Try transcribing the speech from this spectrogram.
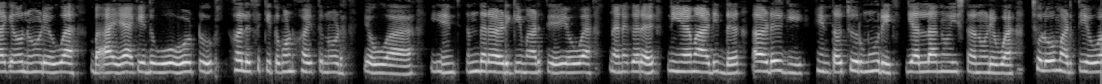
ಆಗ್ಯಾವ ನೋಡ್ಯವ್ವ ಬಾಯಾಗಿದು ಓಟು, ಹೊಲಸಿ ಕಿತ್ಕೊಂಡು ಹೋಯ್ತು ನೋಡು ಯವ್ವ. ಏನ್ ಚಂದರ ಅಡಿಗೆ ಮಾಡ್ತೀಯ ಯವ್ವ? ನನಗರ ನೀಯ ಮಾಡಿದ್ದ ಅಡಿಗೆ, ಇಂಥವ್ ಚುರುಮುರಿ ಎಲ್ಲಾನು ಇಷ್ಟ ನೋಡ್ಯವ್ವ ಚಲೋ ಮಾಡ್ತೀಯವ್ವ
